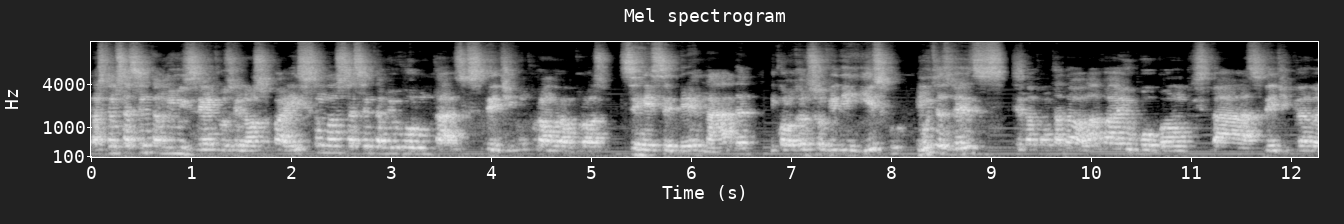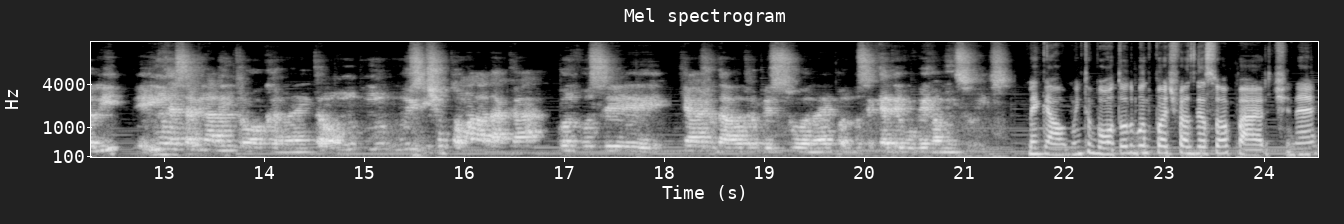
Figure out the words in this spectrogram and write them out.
Nós temos 60 mil exemplos em nosso país, são nossos 60 mil voluntários que se dedicam por amor ao próximo, sem receber nada e colocando sua vida em risco. Muitas vezes sendo apontado, ó, lá vai o bobão que está se dedicando ali e não recebe nada em troca, né? Então não, não, não existe um tomar lá da cá quando você quer ajudar outra pessoa, né? Quando você quer devolver realmente isso. Legal, muito bom. Todo mundo pode fazer a sua parte, né?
